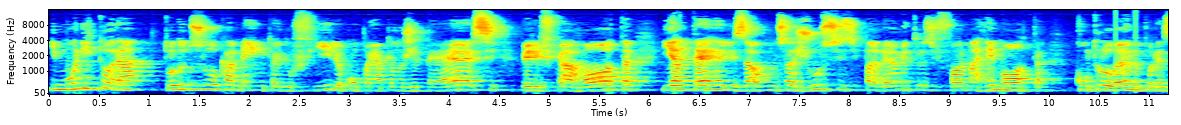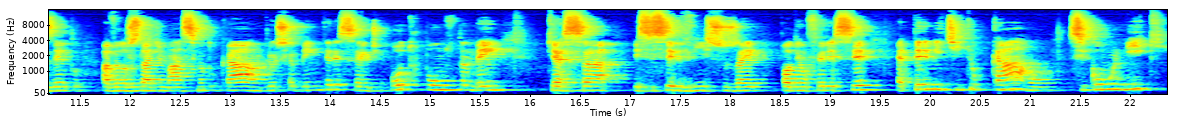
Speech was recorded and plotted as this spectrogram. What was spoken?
e monitorar todo o deslocamento aí do filho, acompanhar pelo GPS, verificar a rota e até realizar alguns ajustes de parâmetros de forma remota, controlando, por exemplo, a velocidade máxima do carro. Então isso é bem interessante. Outro ponto também que essa, esses serviços aí podem oferecer é permitir que o carro se comunique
